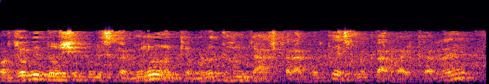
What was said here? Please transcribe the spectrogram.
और जो भी दोषी पुलिसकर्मी हैं, उनके विरुद्ध हम जाँच करा करके इसमें कार्रवाई कर रहे हैं।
